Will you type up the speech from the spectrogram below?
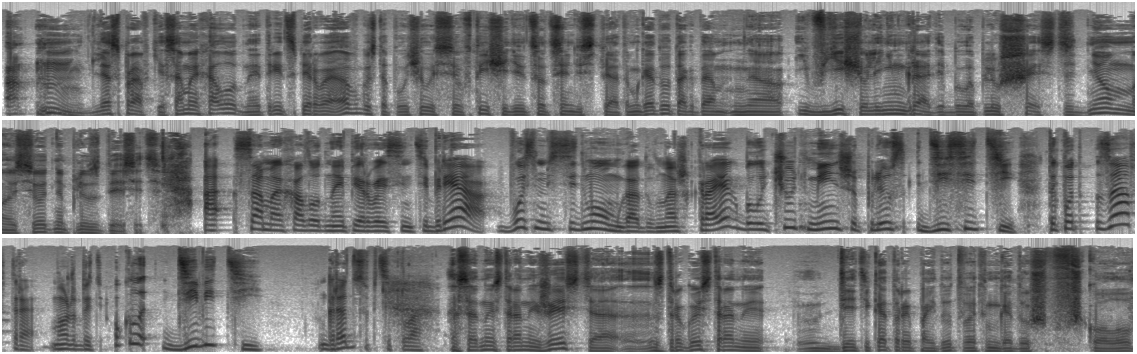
А, для справки, самое холодное 31 августа получилось в 1975 году. Тогда э, и в еще Ленинграде было плюс 6 днем, сегодня плюс 10. А самое холодное 1 сентября в 87 году в наших краях было чуть меньше плюс 10. Так вот, завтра, может быть, около 9 градусов тепла. С одной стороны жесть, а с другой стороны дети, которые пойдут в этом году в школу,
